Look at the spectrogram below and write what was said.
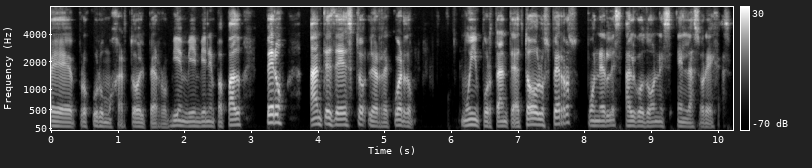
eh, procuro mojar todo el perro bien, bien, bien empapado, pero antes de esto, les recuerdo, muy importante, a todos los perros ponerles algodones en las orejas.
